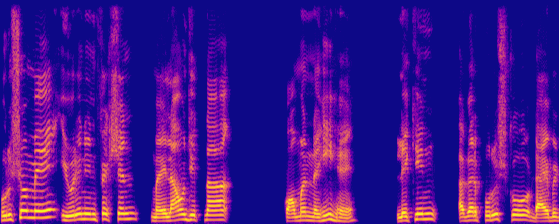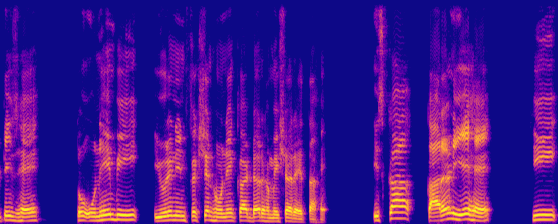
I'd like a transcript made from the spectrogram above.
पुरुषों में यूरिन इन्फेक्शन महिलाओं जितना कॉमन नहीं है लेकिन अगर पुरुष को डायबिटीज़ है तो उन्हें भी यूरिन इन्फेक्शन होने का डर हमेशा रहता है। इसका कारण ये है कि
